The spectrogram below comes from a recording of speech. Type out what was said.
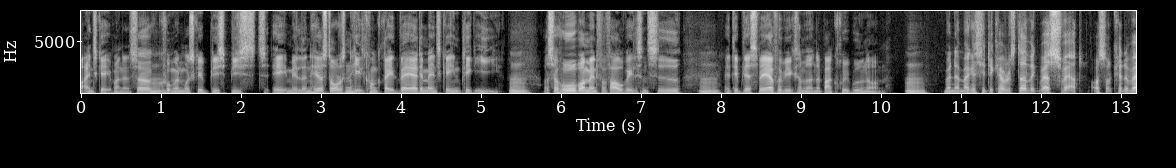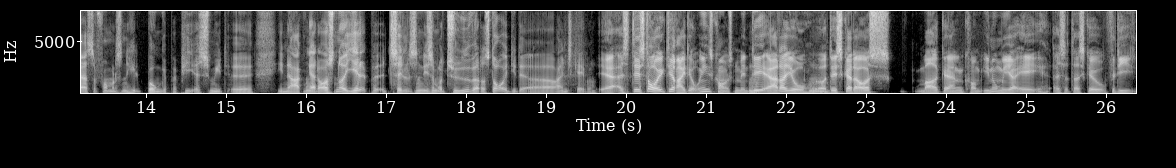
regnskaberne, så Mm. kunne man måske blive spist af med eller Her står der sådan helt konkret, hvad er det, man skal indblik i? Mm. Og så håber man fra fagbevægelsens side, Mm. at det bliver sværere for virksomhederne at bare krybe udenom. Mm. Men uh, man kan sige, det kan vel stadigvæk være svært, og så kan det være, så får man sådan en helt bunke papir smidt øh, i nakken. Er der også noget hjælp til sådan ligesom at tyde, hvad der står i de der regnskaber? Ja, altså det står ikke direkte i overenskomsten, men Mm. det er der jo, Mm. og det skal der også meget gerne komme endnu mere af. Altså der skal jo, fordi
